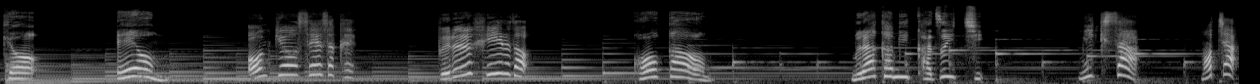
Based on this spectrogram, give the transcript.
興。エオン。音響制作。ブルーフィールド。効果音。村上和一。ミキサー。もちゃ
